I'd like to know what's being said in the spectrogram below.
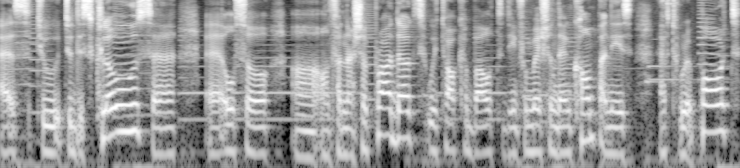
has to, to disclose, uh, uh also uh, on financial products. We talk about the information that companies have to report.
